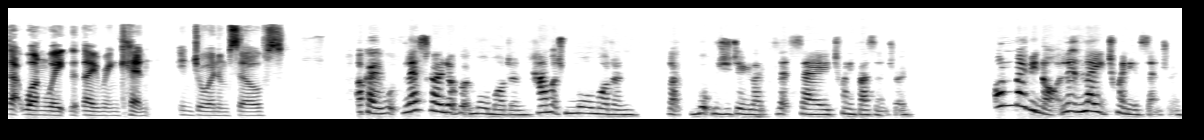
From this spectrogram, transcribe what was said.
That one week that they were in Kent enjoying themselves. Okay, well, let's go a little bit more modern. How much more modern? Like, what would you do? Like, let's say 21st century, or maybe not, late 20th century.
